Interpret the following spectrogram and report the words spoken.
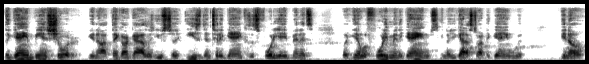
the game being shorter. You know, I think our guys are used to easing into the game because it's 48 minutes. But, you know, with 40 minute games, you know, you got to start the game with, you know,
